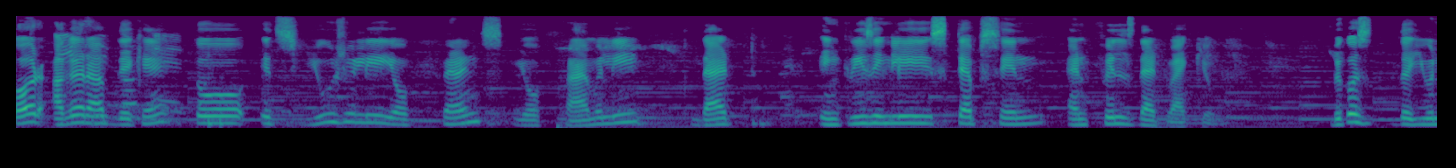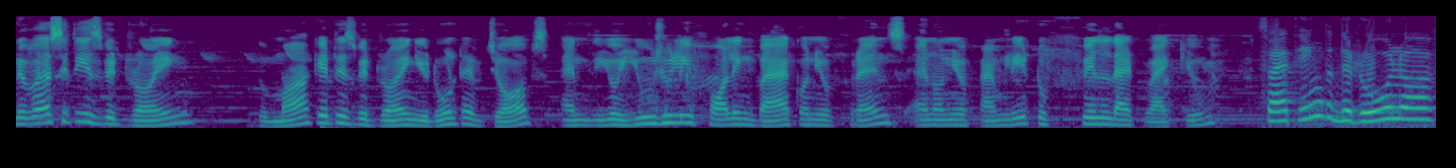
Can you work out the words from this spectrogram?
और अगर आप देखें तो it's usually your friends, your family that increasingly steps in and fills that vacuum because the university is withdrawing the market is withdrawing you don't have jobs and you're usually falling back on your friends and on your family to fill that vacuum. So I think that the role of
